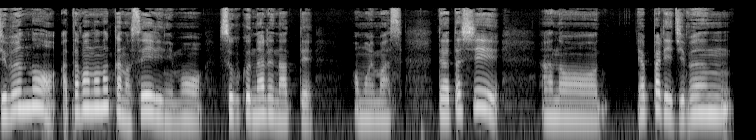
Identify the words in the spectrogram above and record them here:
自分の頭の中の整理にもすごくなるなって思います。で私あのやっぱり自分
